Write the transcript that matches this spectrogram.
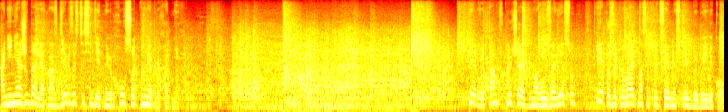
Они не ожидали от нас дерзости сидеть наверху в сотни метрах от них. Первый танк включает дымовую завесу, и это закрывает нас от прицельной стрельбы боевиков.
